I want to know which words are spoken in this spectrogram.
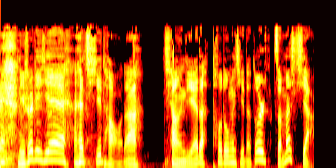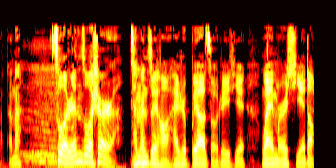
哎呀，你说这些 乞讨的、抢劫的、偷东西的都是怎么想的呢？做人做事儿啊，咱们最好还是不要走这些歪门邪道。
